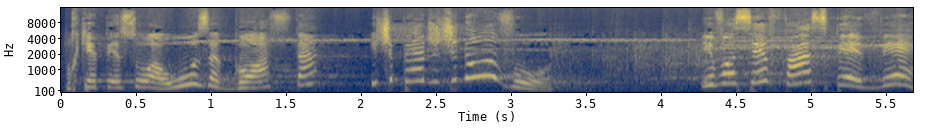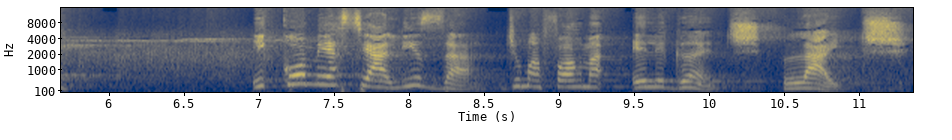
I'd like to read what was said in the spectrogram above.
Porque a pessoa usa, gosta e te pede de novo. E você faz PV e comercializa de uma forma elegante, light.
